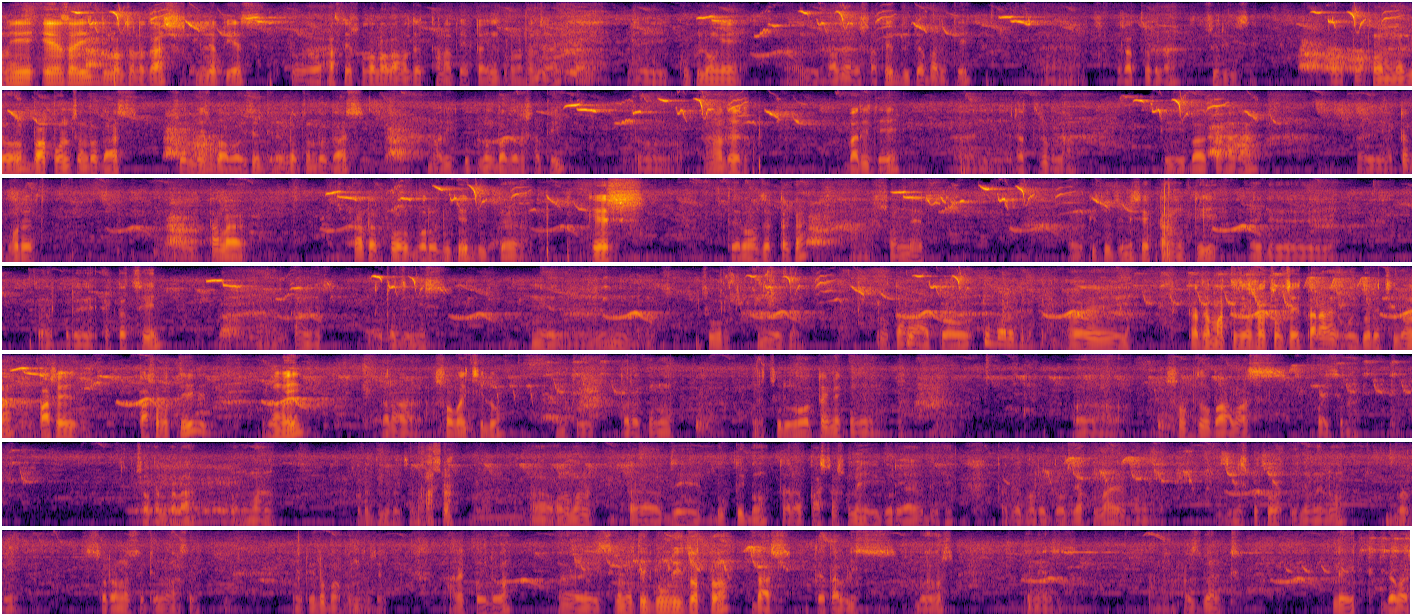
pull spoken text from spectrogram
আমি ASI Dulal Chandra Das Killa PS তো আজকে সকালবেলা আমাদের থানাতে একটা ইনফরমেশন যায় যে কুপিলংয়ে বাজারের সাথে দুইটা বাড়িতে রাত্রেবেলা চুরি হয়েছে। তো প্রথম হলো বাপন চন্দ্র দাস, চল্লিশ, বাবা হয়েছে ধীরেন্দ্র চন্দ্র দাস, বাড়ি কুপিলং বাজারের সাথেই। তো ওনাদের বাড়িতে রাত্রেবেলা কে বা কাহারা একটা ঘরের এই তালা কাটার পর ঘরে ঢুকে দুটা ক্যাশ তেরো হাজার টাকা আর স্বর্ণের কিছু জিনিস একটা আংটি তারপরে একটা চেন কানের দুটো জিনিস নিয়ে চোর নিয়ে যায়। তো তারা তো ওই তাদের মাতৃদশা চলছে তারা ওই ঘরে ছিল না। পাশে পার্শ্ববর্তী রুমেই তারা সবাই ছিল কিন্তু তারা কোনো মানে চুরি হওয়ার টাইমে কোনো শব্দ বা আওয়াজ পাইছে না। সকালবেলা অনুমান কটার দিকে হয়েছে পাঁচটা। অনুমান তারা যে বক্তব্য তারা পাঁচটার সময় এই ঘরে আয়া দেখে তাদের ঘরের দরজা খোলা এবং জিনিসপত্র এলোমেলোভাবে সরানো ছিটানো আছে। এটা হলো বাপন দেশের। আরেকটা হইল শ্রীমতী গৌরী দত্ত দাস তেতাল্লিশ বয়স। তিনি হাজব্যান্ড লেট দেওয়া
